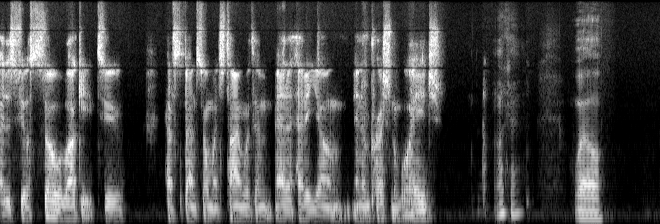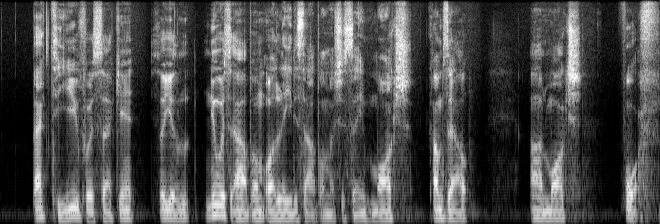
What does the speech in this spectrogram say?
I just feel so lucky to have spent so much time with him at a, at a young and impressionable age. Okay. Well, back to you for a second. So your newest album or latest album, I should say, March comes out on March 4th.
